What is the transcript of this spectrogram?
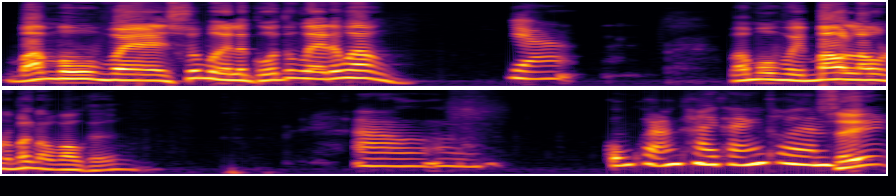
bà mua về số 10 là của Tuấn Lê đúng không? dạ Bà mua về bao lâu rồi bắt đầu bầu cử? à, cũng khoảng 2 tháng thôi anh Xí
